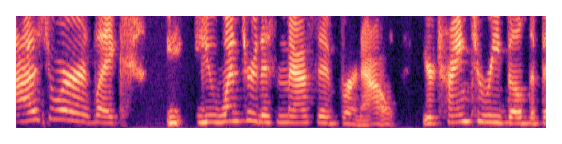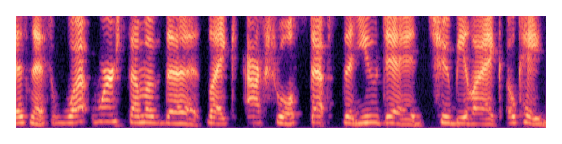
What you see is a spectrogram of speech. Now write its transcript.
as you're like you went through this massive burnout you're trying to rebuild the business what were some of the like actual steps that you did to be like okay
